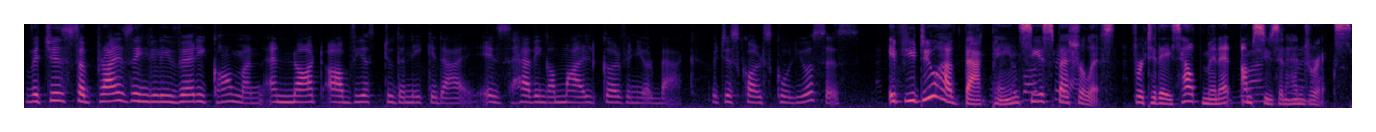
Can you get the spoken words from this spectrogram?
which is surprisingly very common and not obvious to the naked eye, is having a mild curve in your back, which is called scoliosis. If you do have back pain, see a specialist. For today's Health Minute, I'm Susan Hendricks.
